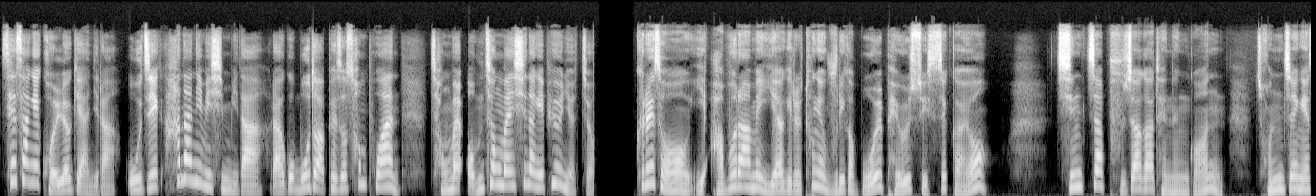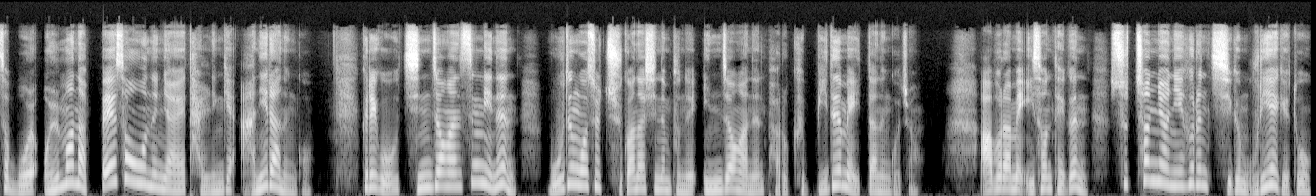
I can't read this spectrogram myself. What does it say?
세상의 권력이 아니라 오직 하나님이십니다. 라고 모두 앞에서 선포한 정말 엄청난 신앙의 표현이었죠. 그래서 이 아브라함의 이야기를 통해 우리가 뭘 배울 수 있을까요? 진짜 부자가 되는 건 전쟁에서 뭘 얼마나 뺏어오느냐에 달린 게 아니라는 거. 그리고 진정한 승리는 모든 것을 주관하시는 분을 인정하는 바로 그 믿음에 있다는 거죠. 아브라함의 이 선택은 수천 년이 흐른 지금 우리에게도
